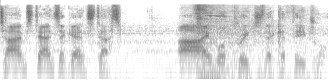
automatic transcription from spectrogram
Time stands against us. I will breach the cathedral.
